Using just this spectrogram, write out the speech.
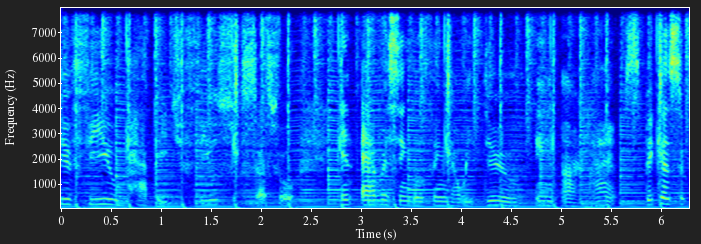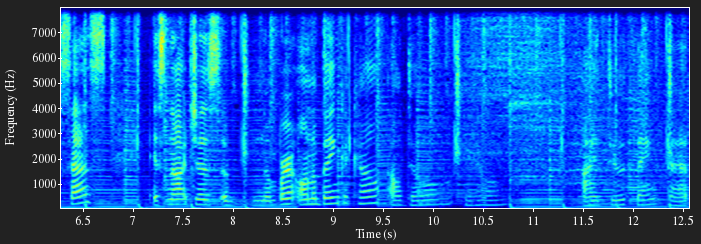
to feel happy, to feel successful in every single thing that we do in our lives. Because success is not just a number on a bank account, although, you know, I do think that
